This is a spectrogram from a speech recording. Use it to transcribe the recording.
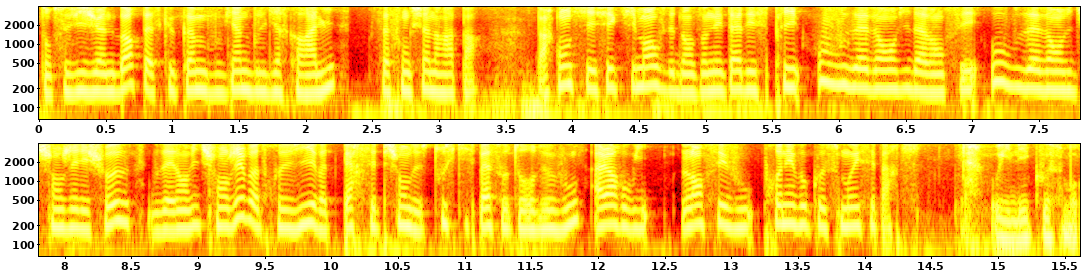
dans ce vision board parce que comme vous vient de vous le dire Coralie, ça fonctionnera pas. Par contre, si effectivement vous êtes dans un état d'esprit où vous avez envie d'avancer, où vous avez envie de changer les choses, vous avez envie de changer votre vie et votre perception de tout ce qui se passe autour de vous, alors oui, lancez-vous, prenez vos Cosmos et c'est parti. Oui, les Cosmos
